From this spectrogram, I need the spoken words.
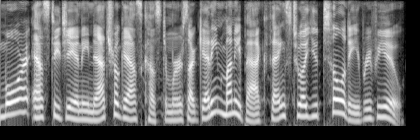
More SDG&E natural gas customers are getting money back thanks to a utility review.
